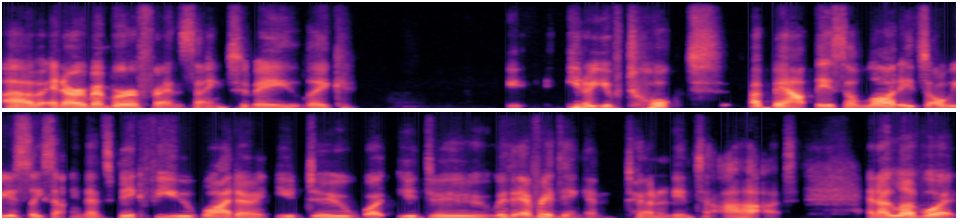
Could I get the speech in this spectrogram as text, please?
Um, and I remember a friend saying to me, like, you know, you've talked about this a lot. It's obviously something that's big for you. Why don't you do what you do with everything and turn it into art? And I love what,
